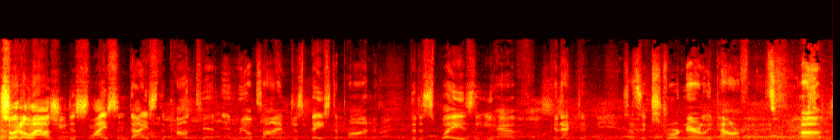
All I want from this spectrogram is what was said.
So it allows you to slice and dice the content in real time just based upon the displays that you have connected. So it's extraordinarily powerful. Um,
